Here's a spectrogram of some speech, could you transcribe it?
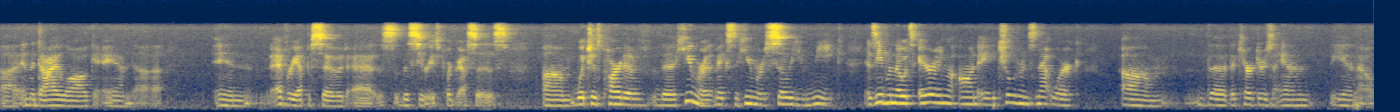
uh, in the dialogue and uh, in every episode as the series progresses, um, which is part of the humor that makes the humor so unique. Is even though it's airing on a children's network, um, the the characters and you know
